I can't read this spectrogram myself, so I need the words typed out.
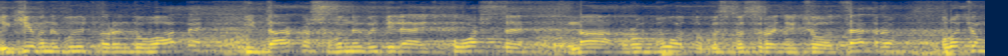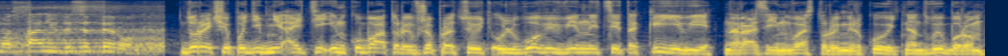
які вони будуть орендувати, і також вони виділяють кошти на роботу безпосередньо цього центру протягом останніх 10 років. До речі, подібні it інкубатори вже працюють у Львові, Вінниці та Києві. Наразі інвестори міркують над вибором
